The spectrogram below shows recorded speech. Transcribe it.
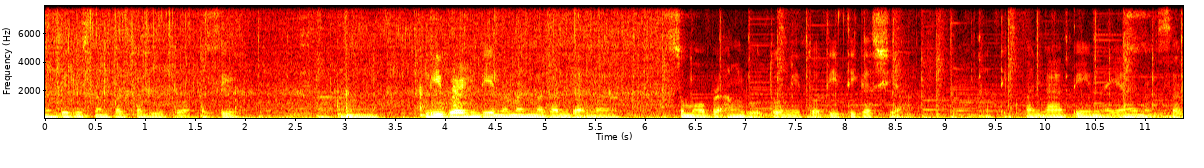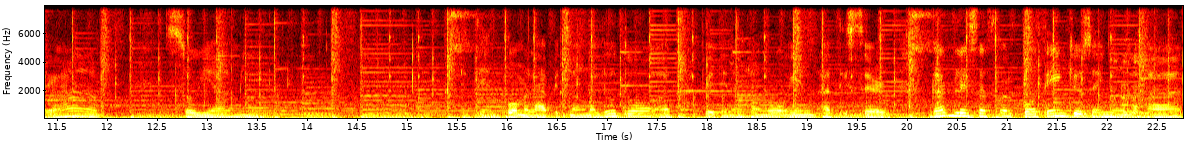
Ang bilis ng pagkaluto kasi ah, ang liver hindi naman maganda na sumobra ang luto nito. Titigas siya. Natikpan natin. Ayan, ang sarap. So yummy. At yan po, malapit ng maluto at pwede nang hanguin at iserve. God bless us all po. Thank you sa inyong lahat.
